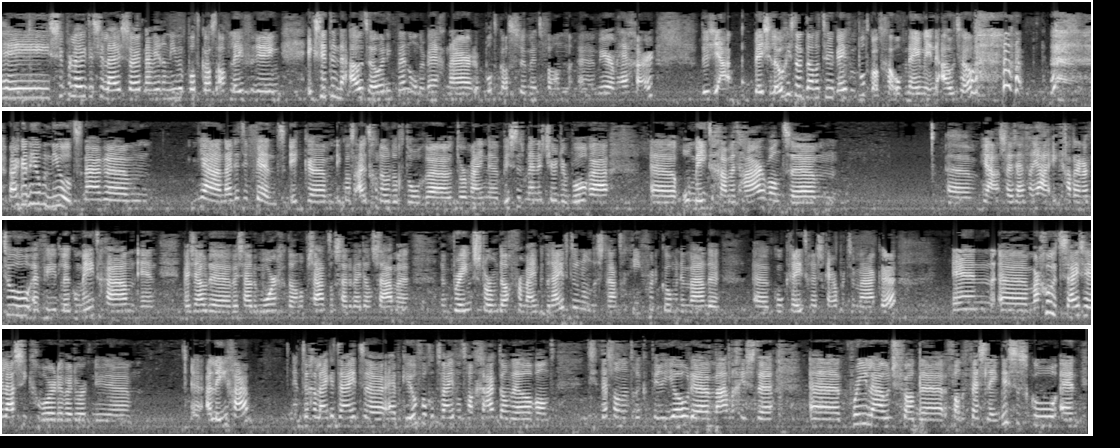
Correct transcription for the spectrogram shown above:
Hey, superleuk dat je luistert naar weer een nieuwe podcastaflevering. Ik zit in de auto en ik ben onderweg naar de podcast summit van uh, Mirjam Hegger. Dus ja, een beetje logisch dat ik dan natuurlijk even een podcast ga opnemen in de auto. maar ik ben heel benieuwd naar, um, ja, naar dit event. Ik, um, ik was uitgenodigd door, uh, door mijn uh, business manager, Deborah, om mee te gaan met haar. Want... Um, uh, ja, zij zei van ja, ik ga daar naartoe en vind je het leuk om mee te gaan? En wij zouden, wij zouden morgen dan, op zaterdag zouden wij dan samen een brainstormdag voor mijn bedrijf doen om de strategie voor de komende maanden uh, concreter en scherper te maken. En, uh, maar goed, zij is helaas ziek geworden, waardoor ik nu ehm, eh, alleen ga. En tegelijkertijd heb ik heel veel getwijfeld van ga ik dan wel, want het zit best wel een drukke periode. Maandag is de uh, pre-launch van de, van de Fastlane Business School. En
